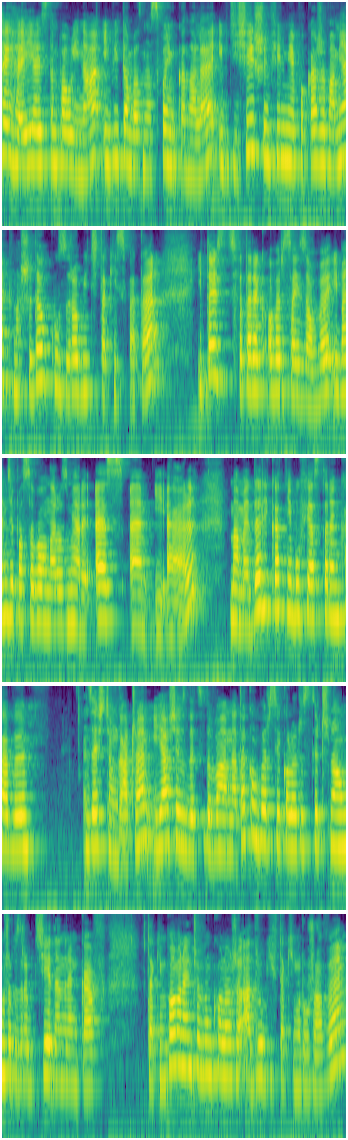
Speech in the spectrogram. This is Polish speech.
Hej, hej, ja jestem Paulina i witam Was na swoim kanale i w dzisiejszym filmie pokażę Wam jak na szydełku zrobić taki sweter i to jest sweterek oversize'owy i będzie pasował na rozmiary S, M i L. Mamy delikatnie bufiaste rękawy ze ściągaczem i ja się zdecydowałam na taką wersję kolorystyczną, żeby zrobić jeden rękaw w takim pomarańczowym kolorze, a drugi w takim różowym.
